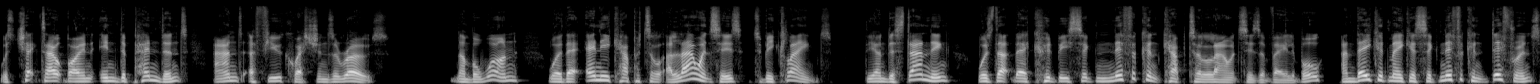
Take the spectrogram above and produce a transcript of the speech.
was checked out by an independent and a few questions arose. Number one, were there any capital allowances to be claimed? The understanding was that there could be significant capital allowances available and they could make a significant difference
